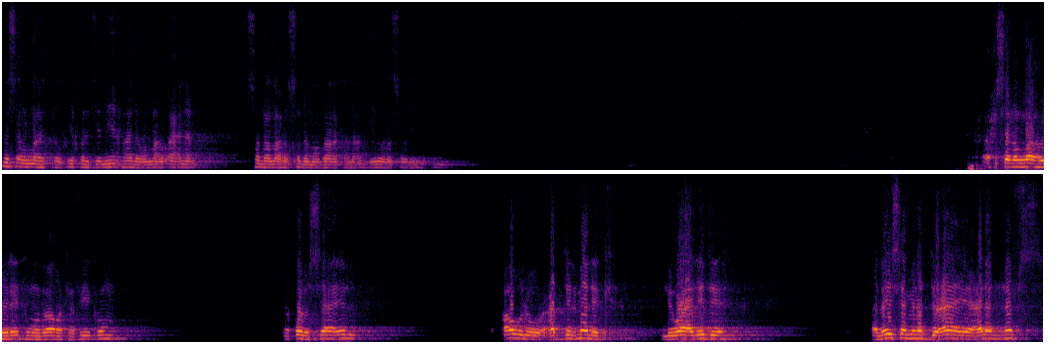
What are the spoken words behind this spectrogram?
نسأل الله التوفيق للجميع. هذا والله أعلم. صلى الله وسلم وبارك على عبده ورسوله. محمد أحسن الله إليكم وبارك فيكم. يقول السائل قول عبد الملك لوالده أليس من الدعاء على النفس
